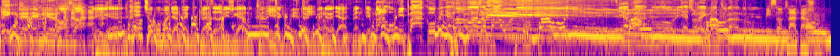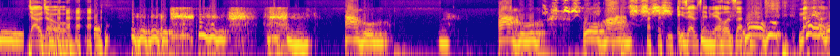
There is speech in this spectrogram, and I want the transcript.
Végre nem jön haza. Igen, egy csomó magyar megbukra ezen a vizsgán, úgyhogy tök, tök menő, hogy átmentél. Pauni, Pákó, vigyázz magadra, Pauni! Szia, Pákó, vigyázz meg, gratulálunk. Viszontlátásra. Ciao, ciao. Áhó. Áhó. Óhá. Üzemszerűen hozzá. Na jó.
